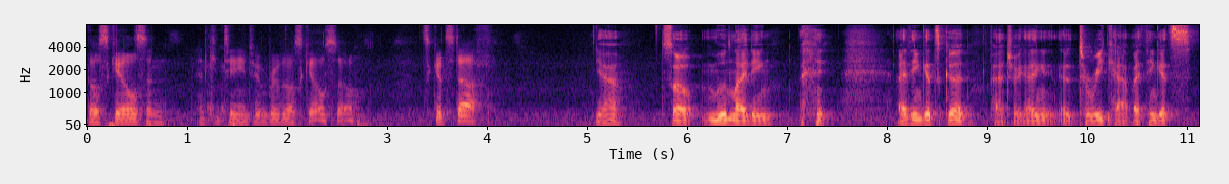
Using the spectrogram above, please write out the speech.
those skills and and continue to improve those skills. So it's good stuff. Yeah. So moonlighting, I think it's good, Patrick. I think uh, to recap, I think it's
